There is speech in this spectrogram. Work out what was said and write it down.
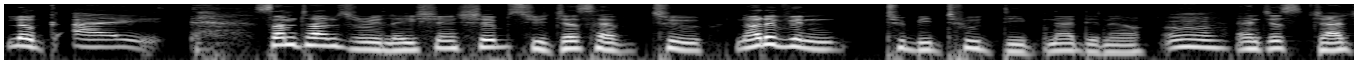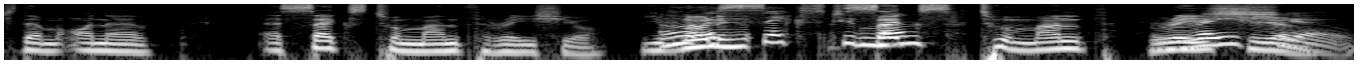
Look, I sometimes relationships you just have to not even to be too deep, not you know, mm. and just judge them on a a sex to month ratio. You've oh, known a sex to sex month to month ratio. ratio.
